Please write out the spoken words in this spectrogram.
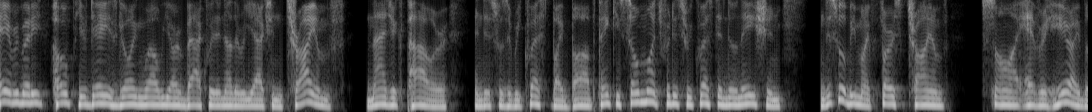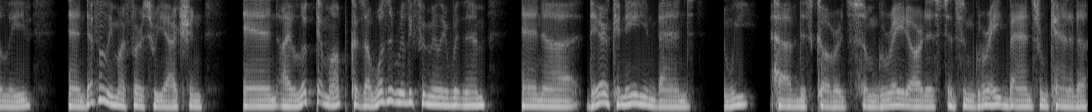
Hey everybody, hope your day is going well. We are back with another reaction. Triumph Magic Power. And this was a request by Bob. Thank you so much for this request and donation. This will be my first Triumph song I ever hear, I believe, and definitely my first reaction. And I looked them up because I wasn't really familiar with them. And uh, they're a Canadian band, and we have discovered some great artists and some great bands from Canada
